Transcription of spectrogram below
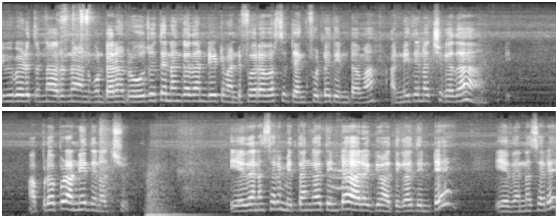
ఇవి పెడుతున్నారు అని అనుకుంటారు. రోజు తినం కదండి ట్వంటీ ఫోర్ అవర్స్ జంక్ ఫుడ్డే తింటామా? అన్నీ తినొచ్చు కదా? అప్పుడప్పుడు అన్నీ తినొచ్చు. ఏదైనా సరే మితంగా తింటే ఆరోగ్యం అతిగా తింటే ఏదైనా సరే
